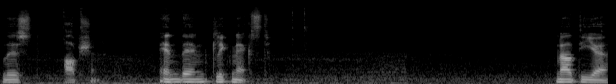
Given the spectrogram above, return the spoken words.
list option and then click next. Now the uh,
